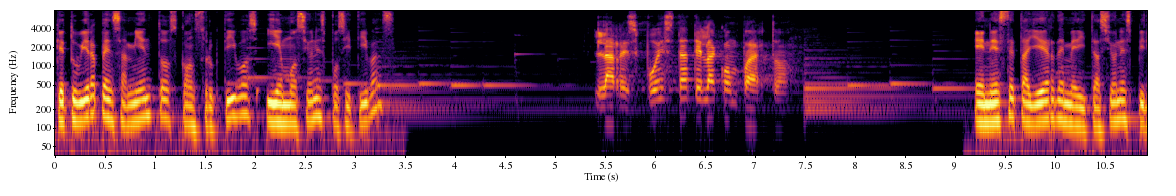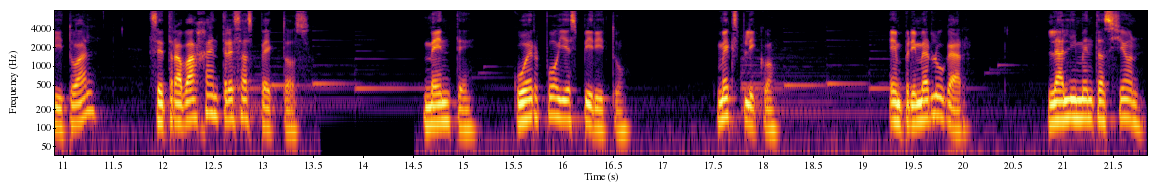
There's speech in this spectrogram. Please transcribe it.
que tuviera pensamientos constructivos y emociones positivas? La respuesta te la comparto. En este taller de meditación espiritual se trabaja en tres aspectos. Mente, cuerpo y espíritu. Me explico. En primer lugar, la alimentación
